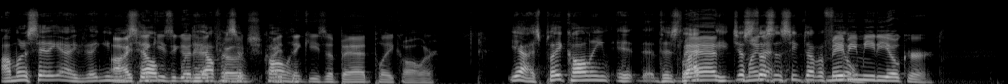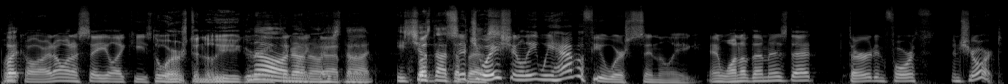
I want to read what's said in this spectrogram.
Uh, I'm going to say it again. I think he needs I think help he's a good head coach. Calling. I think he's a bad play caller. yeah, his play calling. It this lack, he just doesn't not- seem to have a feel. maybe mediocre play But- caller. I don't want to say like he's the worst in the league. Or No, anything no, like no, that, he's but- not. He's just not the best. situationally, we have a few worsts in the league, and one of them is that third and fourth and short.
